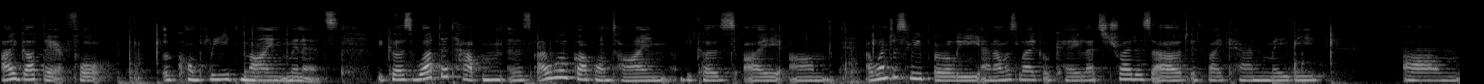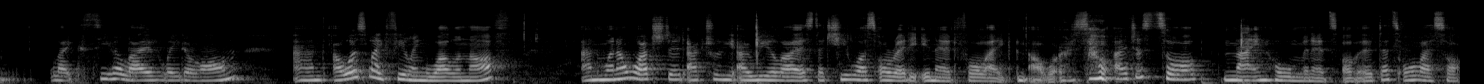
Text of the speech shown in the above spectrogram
I got there for a complete nine minutes because what did happen is I woke up on time because I um, I went to sleep early and I was like, okay, let's try this out if I can maybe um, like see her live later on. And I was like feeling well enough and when I watched it, actually, I realized that she was already in it for like an hour. So I just saw nine whole minutes of it. That's all I saw.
